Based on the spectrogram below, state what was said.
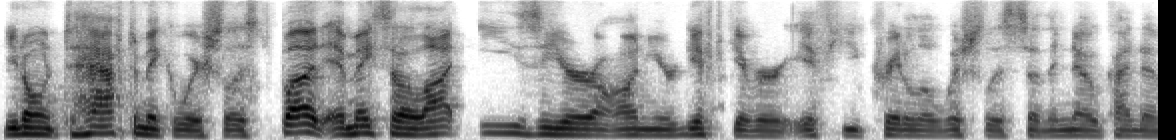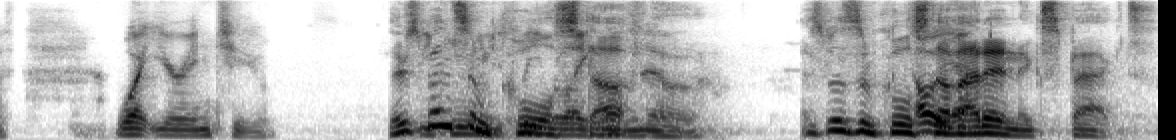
You don't have to make a wish list, but it makes it a lot easier on your gift giver if you create a little wish list so they know kind of what you're into. There's you been some cool stuff though. There's been some cool Oh, stuff yeah. I didn't expect.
